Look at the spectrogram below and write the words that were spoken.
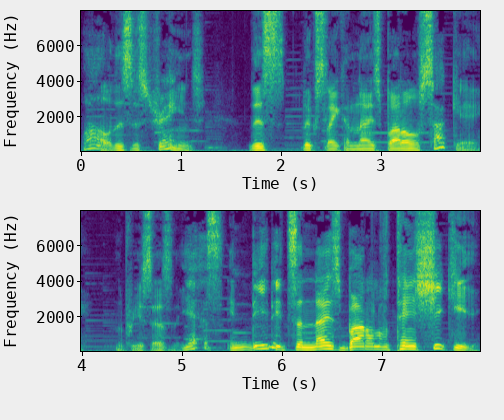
Wow, this is strange. This looks like a nice bottle of sake. The priest says, Yes, indeed, it's a nice bottle of tenshiki.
